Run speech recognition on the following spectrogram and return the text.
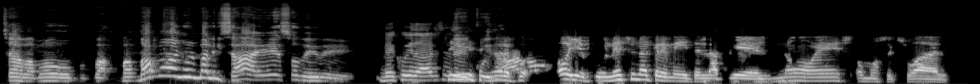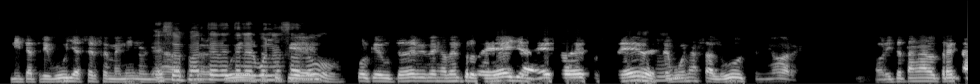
sea, vamos, va- va- vamos a normalizar eso de, de- De cuidarse. Sí, de señores, cuidado. po- oye, ponerse una cremita en la piel no es homosexual, ni te atribuye a ser femenino. Ni Eso nada, es parte de tener buena piel, salud. Porque ustedes viven adentro de ella, eso es ustedes, es buena salud, señores. Ahorita están a los 30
